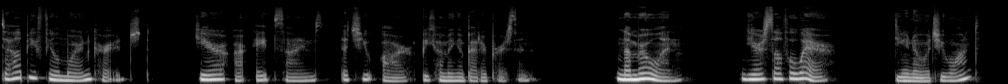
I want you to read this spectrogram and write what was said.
To help you feel more encouraged, here are eight signs that you are becoming a better person. Number one, you're self-aware. Do you know what you want?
